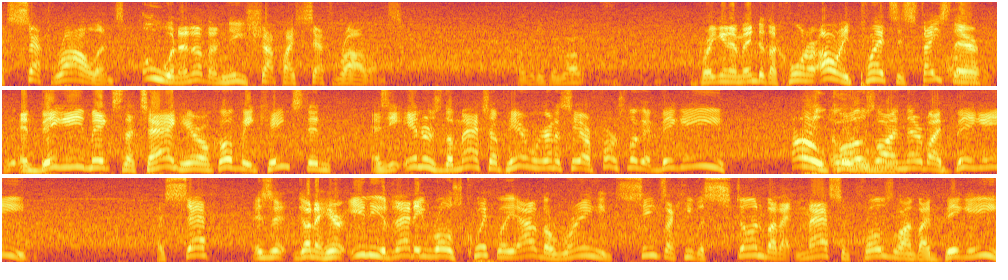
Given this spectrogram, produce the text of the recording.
Seth Rollins. Oh, and another knee shot by Seth Rollins. Over to the ropes. Bringing him into the corner. Oh, he plants his face there. Oh, and Big E makes the tag here on Kofi Kingston. As he enters the matchup here, we're going to see our first look at Big E. Oh, oh, clothesline there by Big E. As Seth isn't going to hear any of that, he rolls quickly out of the ring. It seems like he was stunned by that massive clothesline by Big E.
